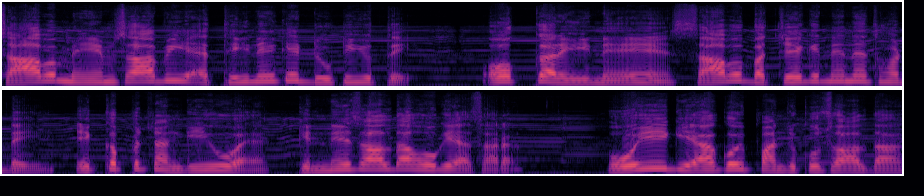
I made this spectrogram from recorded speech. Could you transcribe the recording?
ਸਾਹਿਬ, ਮੇਮ ਸਾਹਿਬ ਹੀ ਇੱਥੇ ਹੀ ਨੇ ਕਿ ਡਿਊਟੀ ਉੱਤੇ? ਉਹ ਘਰੇ ਹੀ ਨੇ। ਸਾਹਿਬ, ਬੱਚੇ ਕਿੰਨੇ ਨੇ ਤੁਹਾਡੇ? ਇੱਕ ਭਚੰਗੀ ਉਹ ਹੈ। ਕਿੰਨੇ ਸਾਲ ਦਾ ਹੋ ਗਿਆ ਸਰ? ਹੋ ਹੀ ਗਿਆ ਕੋਈ 5 ਕੁ ਸਾਲ ਦਾ।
